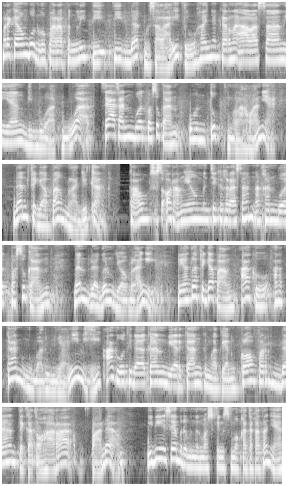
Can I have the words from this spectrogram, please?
Mereka membunuh para peneliti tidak bersalah itu hanya karena alasan yang dibuat-buat. Saya akan membuat pasukan untuk melawannya. Dan Vegapunk melanjutkan, Kau, seseorang yang membenci kekerasan akan buat pasukan, dan Dragon menjawab lagi, Lihatlah Vegapunk, aku akan mengubah dunia ini, aku tidak akan biarkan kematian Clover dan tekad Ohara padam. Ini saya benar-benar masukin semua kata-katanya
